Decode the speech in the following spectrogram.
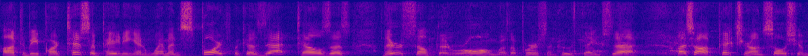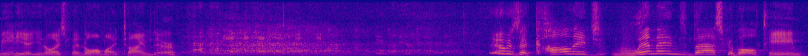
ought to be participating in women's sports because that tells us there's something wrong with a person who thinks that. I saw a picture on social media, you know, I spend all my time there. there was a college women's basketball team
